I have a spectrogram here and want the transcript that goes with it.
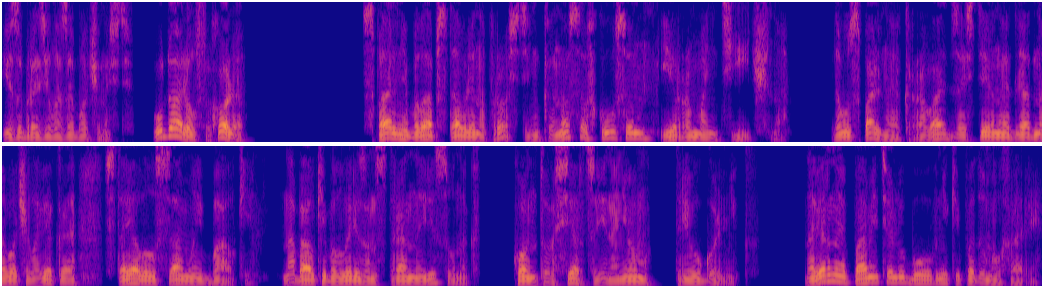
изобразил озабоченность. «Ударился, Холя». Спальня была обставлена простенько, но со вкусом и романтично. Двуспальная кровать, застеленная для одного человека, стояла у самой балки. На балке был вырезан странный рисунок контур сердца, и на нем треугольник. «Наверное, память о любовнике», — подумал Харри.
